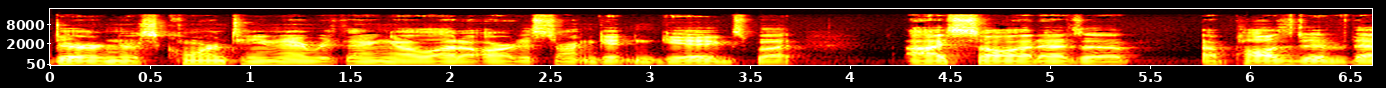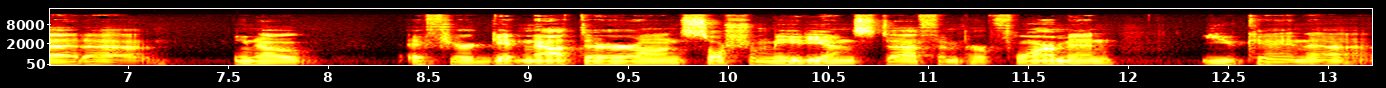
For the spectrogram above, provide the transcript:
during this quarantine and everything. A lot of artists aren't getting gigs, but I saw it as a a positive that uh, you know if you're getting out there on social media and stuff and performing, you can uh,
